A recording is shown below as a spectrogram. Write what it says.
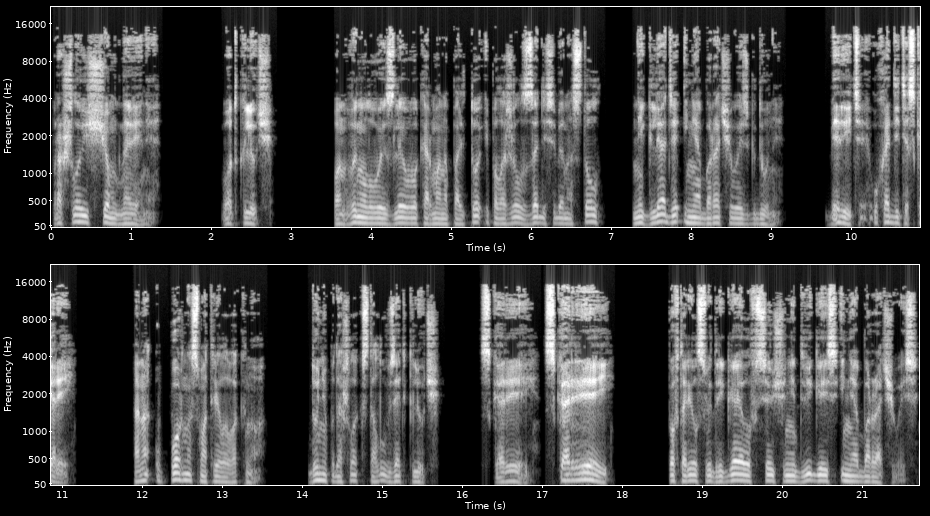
Прошло еще мгновение. Вот ключ. Он вынул его из левого кармана пальто и положил сзади себя на стол, не глядя и не оборачиваясь к Дуне. — Берите, уходите скорей. Она упорно смотрела в окно. Дуня подошла к столу взять ключ. — Скорей, скорей! — повторил Свидригайлов, все еще не двигаясь и не оборачиваясь.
